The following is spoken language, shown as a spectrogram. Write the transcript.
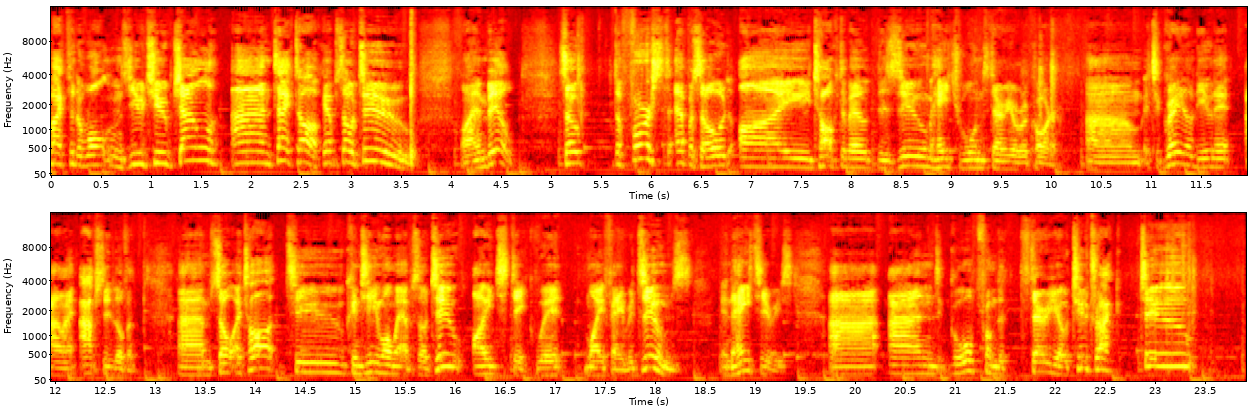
welcome back to the Waltons YouTube channel and Tech Talk episode 2. I'm Bill. So, the first episode I talked about the Zoom H1 stereo recorder. Um, it's a great little unit and I absolutely love it. Um, so, I thought to continue on with episode 2, I'd stick with my favourite Zooms in the H series uh, and go up from the stereo 2 track to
